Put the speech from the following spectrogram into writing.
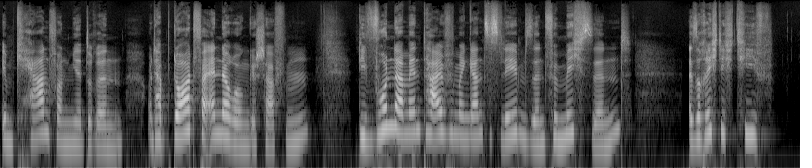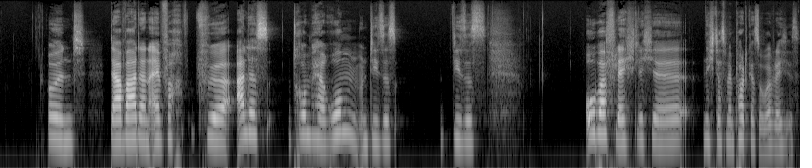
im Kern von mir drin und habe dort Veränderungen geschaffen, die fundamental für mein ganzes Leben sind, für mich sind, also richtig tief. Und da war dann einfach für alles drumherum und dieses, dieses oberflächliche, nicht, dass mein Podcast oberflächlich ist,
